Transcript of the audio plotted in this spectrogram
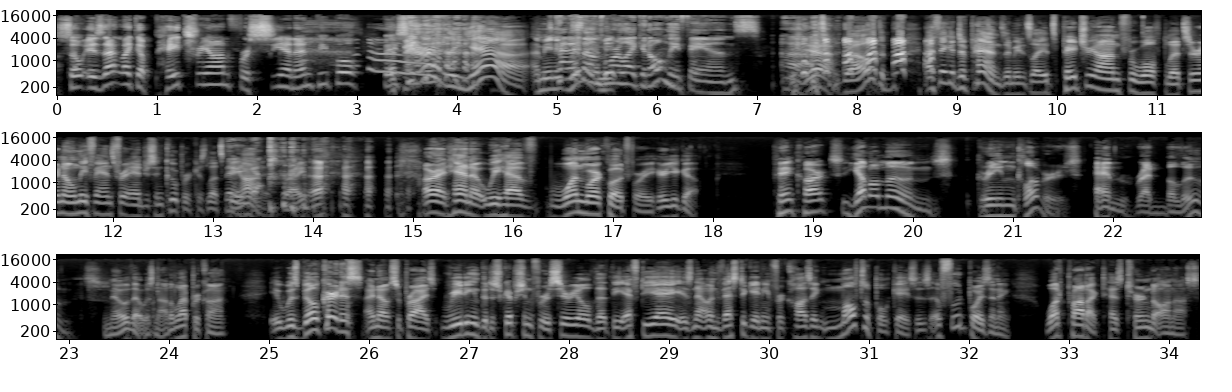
So is that like a Patreon for CNN people? Basically? Apparently, yeah. I mean, it Kind of really, I sounds mean- more like an OnlyFans. Uh, Yeah. well, de- I think it depends. I mean, it's like it's Patreon for Wolf Blitzer and OnlyFans for Anderson Cooper. Because let's There be you go. honest, right? All right, Hannah, we have one more quote for you. Here you go. Pink hearts, yellow moons, green clovers, and red balloons. No, that was not a leprechaun. It was Bill Kurtis, I know, surprise, reading the description for a cereal that the FDA is now investigating for causing multiple cases of food poisoning. What product has turned on us?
